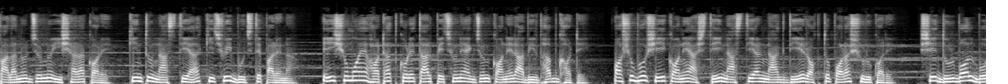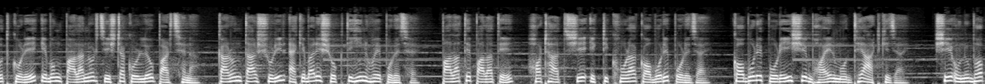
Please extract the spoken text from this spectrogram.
পালানোর জন্য ইশারা করে, কিন্তু নাস্তিয়া কিছুই বুঝতে পারে না। এই সময়ে হঠাৎ করে তার পেছনে একজন কনের আবির্ভাব ঘটে। অশুভ সেই কনে আসতেই নাস্তিয়ার নাক দিয়ে রক্ত পড়া শুরু করে। সে দুর্বল বোধ করে এবং পালানোর চেষ্টা করলেও পারছে না, কারণ তার শরীর একেবারে শক্তিহীন হয়ে পড়েছে। পালাতে পালাতে হঠাৎ সে একটি খোঁড়া কবরে পড়ে যায়। কবরে পড়েই সে ভয়ের মধ্যে আটকে যায়। সে অনুভব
